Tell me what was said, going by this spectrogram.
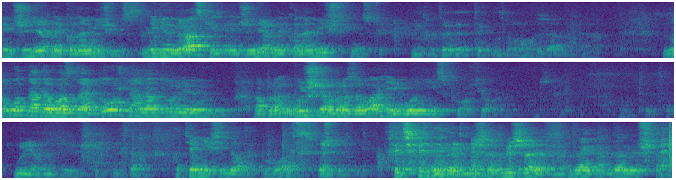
инженерно-экономический, Ленинградский инженерно-экономический институт. Ну, тогда это так называлось. Да. Ну вот надо воздать должное Анатолию, высшее образование его не испортило. Вот это. Ну я надеюсь. Хотя не всегда так бывает. Хотя иногда мешает. Да, иногда мешает.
